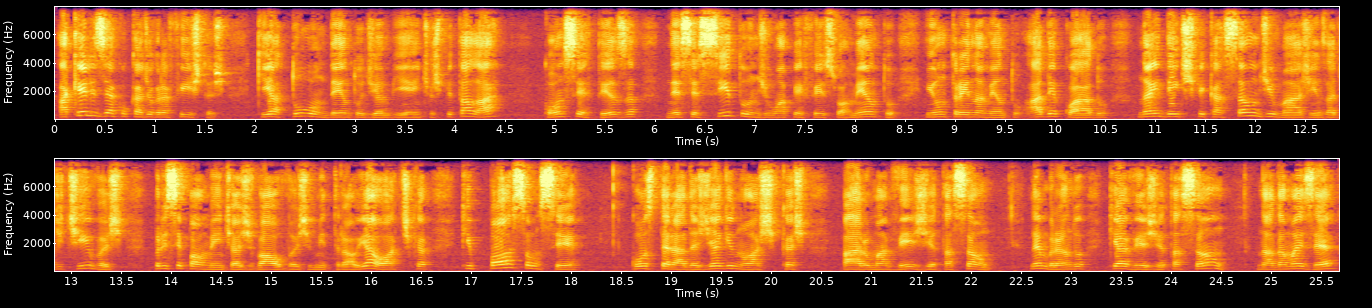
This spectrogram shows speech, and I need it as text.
Aqueles ecocardiografistas que atuam dentro de ambiente hospitalar com certeza necessitam de um aperfeiçoamento e um treinamento adequado na identificação de imagens aditivas, principalmente as válvulas mitral e aórtica, que possam ser consideradas diagnósticas para uma vegetação. Lembrando que a vegetação nada mais é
